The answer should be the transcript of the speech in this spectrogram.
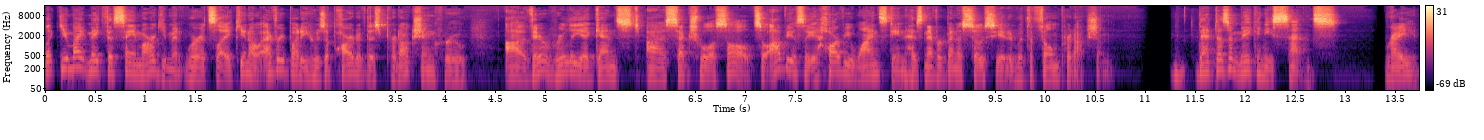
like you might make the same argument where it's like you know everybody who's a part of this production crew uh, they're really against uh, sexual assault. So obviously, Harvey Weinstein has never been associated with the film production. That doesn't make any sense, right?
